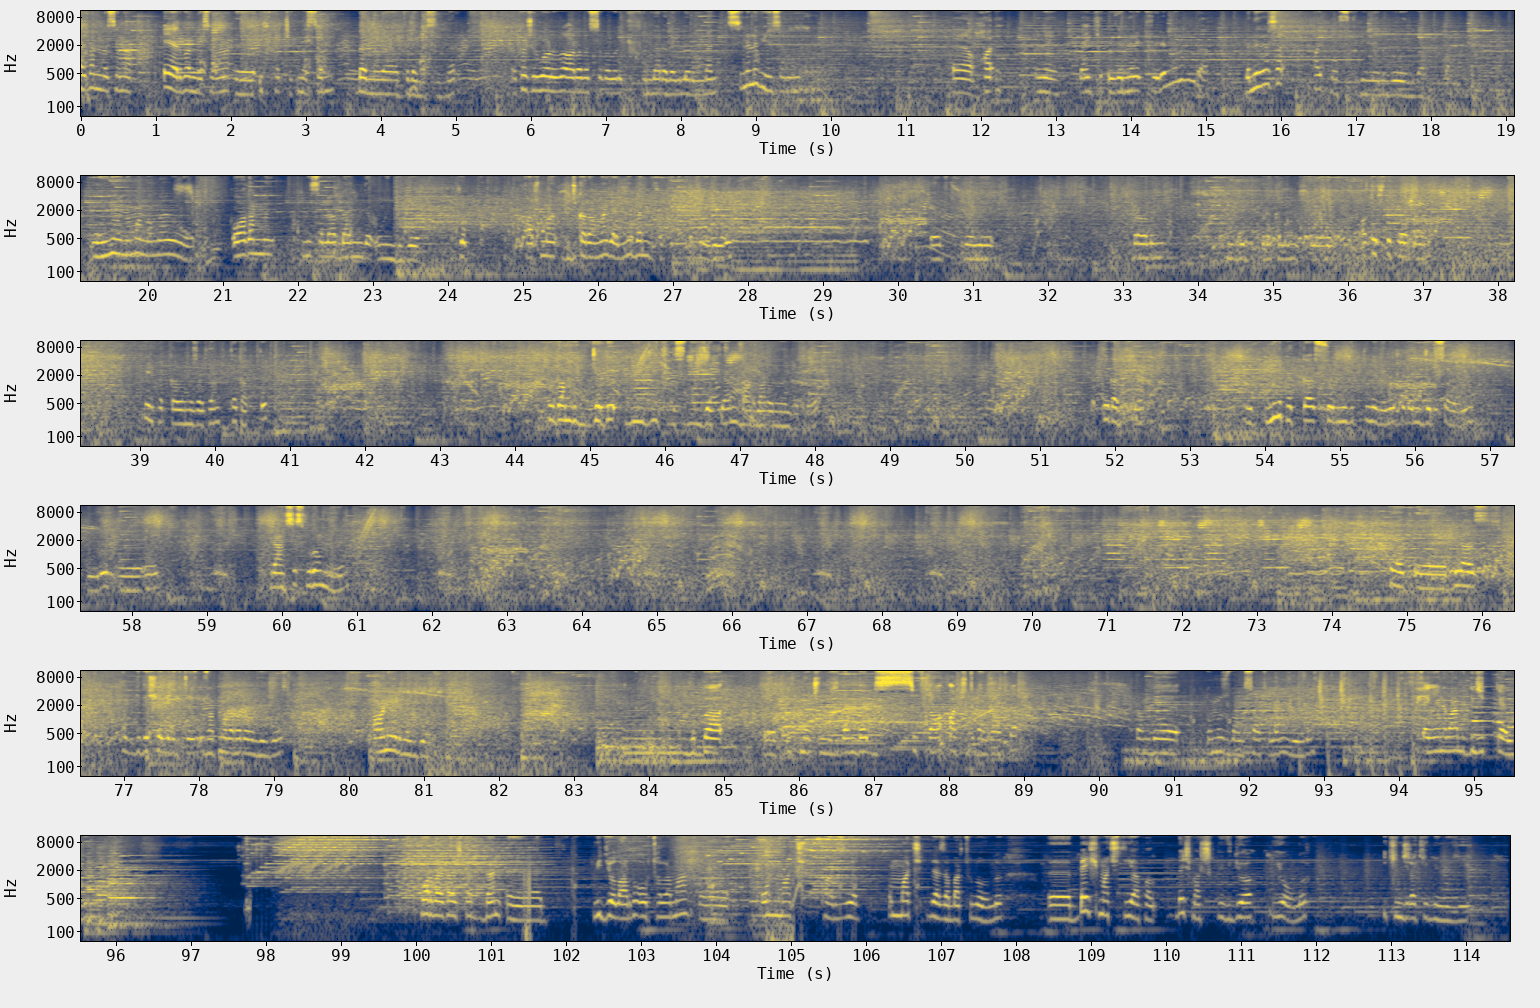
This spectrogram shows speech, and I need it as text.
Eğer ben de sana eğer ben de sana eee üç top çekmezsem benimle rahat edemesinler. Arkadaşlar bu arada arada sırada böyle küfürler edebilirim. Ben sinirli bir insanım. Ee, ha, hani ben özenerek söylemiyorum da ben nedense hype monster gibiyim yani bu oyunda. Oyunu oynama anlamlarını bilmiyorum. O adam mesela ben de onun gibi çok karşıma gıcık adamlar geldiğinde ben de çok küfür ediyorum. Evet şuraya bir bırakalım. Bırakalım şöyle. Ateş topu atalım. Bir pek kalını zaten tek attı. Buradan bir cadı büyücü ikilisi diyecekken barbar onu öldürdü. Tek. Evet, mini pekka sorunu gittiğine göre şuradan bir cadısı alayım. Diyorum. Ee, evet. Prenses vuramıyor. Evet, eee, biraz tabii ki de şeylere gideceğiz, uzatmalara doğru gideceğiz. Ani ölüme gidiyoruz. Burada eee, ilk maçımızdan da bir siftah açtık arkadaşlar. Ben bir domuz dansı atalım diyorum. Sen yine bana bir gıcık geldin. Bu arada arkadaşlar ben eee, videolarda ortalama eee, 10 maç tarzı yap 10 maç biraz abartılı oldu. 5 maç diye yapalım. 5 maçlık bir video iyi olur. İkinci rakibimizi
